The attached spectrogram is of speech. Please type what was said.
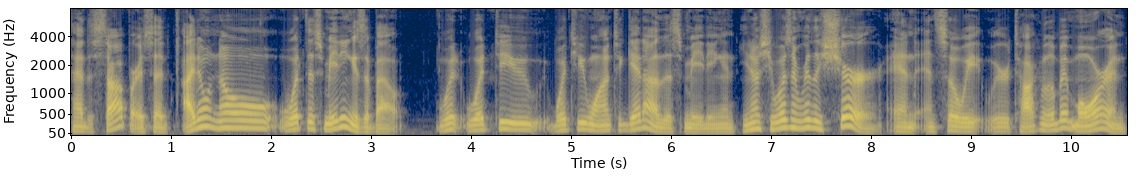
had to stop her i said i don't know what this meeting is about what what do you what do you want to get out of this meeting? And you know she wasn't really sure. And and so we we were talking a little bit more and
